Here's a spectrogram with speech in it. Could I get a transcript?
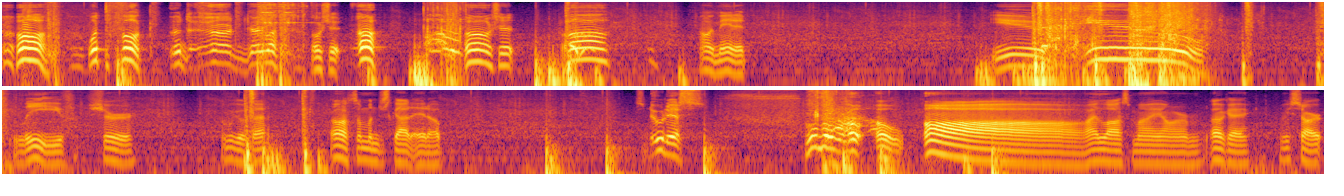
Oh! What the fuck? Oh shit. Oh! Oh shit. Oh! Oh, we made it. Ew. Ew! Leave. Sure. Let me go with that. Oh, someone just got it up. Let's do this. Oh, oh, oh, I lost my arm. Okay, restart.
